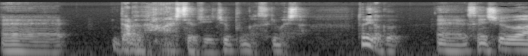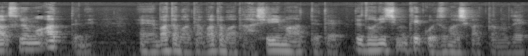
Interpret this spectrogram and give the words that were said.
えー、だらだら話してるうちに10分が過ぎました。とにかく、えー、先週はそれもあってね、えー、バタバタバタバタ走り回っててで土日も結構忙しかったので、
